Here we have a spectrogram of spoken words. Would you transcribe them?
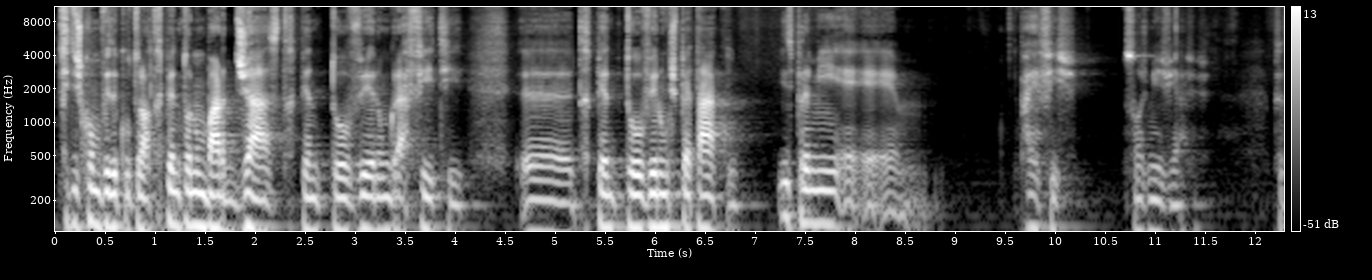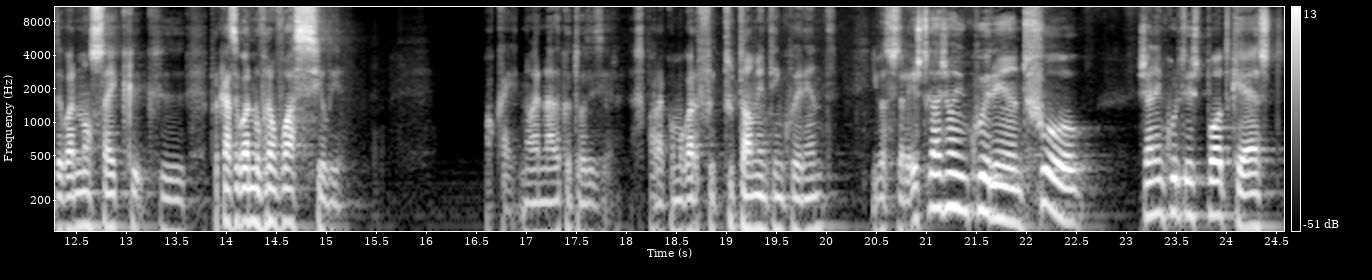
de sítios com vida cultural. De repente estou num bar de jazz, de repente estou a ver um graffiti, uh, de repente estou a ver um espetáculo. Isso para mim é, é, é, pá, é fixe. São as minhas viagens. Portanto, agora não sei que, que. Por acaso, agora no verão vou à Sicília. Ok, não é nada que eu estou a dizer. Repara como agora fui totalmente incoerente. E vocês disseram: Este gajo é um incoerente, fogo, já nem curto este podcast.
